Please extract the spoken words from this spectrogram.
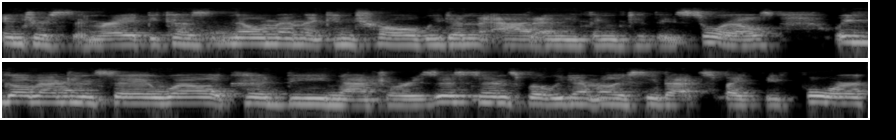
interesting, right? Because no amendment control, we didn't add anything to these soils. We can go back and say, well, it could be natural resistance, but we didn't really see that spike before.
